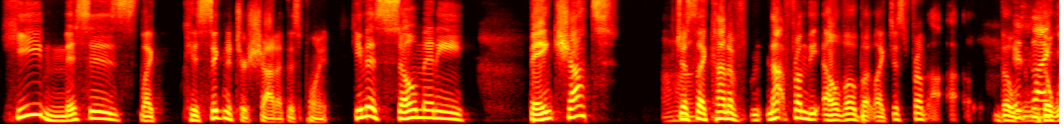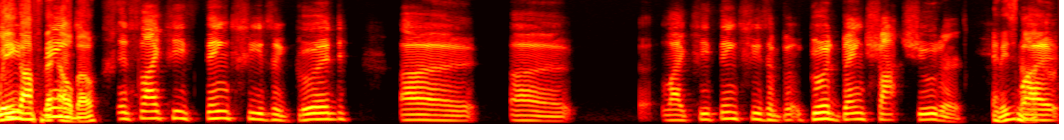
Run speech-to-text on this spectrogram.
he misses like his signature shot at this point. He missed so many bank shots just Uh-huh. like kind of not from the elbow, but like just from uh, uh, the It's the wing off of the elbow. it's like he thinks he's a good uh uh like he thinks he's a b- good bank shot shooter And he's not.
